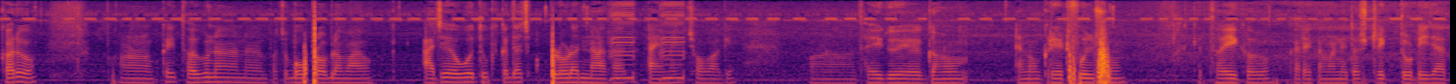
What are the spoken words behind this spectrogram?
કર્યો, પણ કંઈ થયું ના અને પછી બહુ પ્રોબ્લેમ આવ્યો. આજે એવું હતું કે કદાચ અપલોડ જ ના થાય ટાઈમે છ વાગે. પણ થઈ ગયું એ ઘણું, એનું ગ્રેટફુલ છું કે થઈ ગયું ખરેખર. મને તો સ્ટ્રીક તૂટી જાત.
